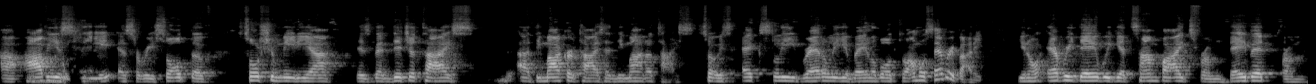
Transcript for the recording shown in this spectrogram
Uh, mm-hmm. Obviously, as a result of social media, has been digitized uh, democratized and demonetized. So it's actually readily available to almost everybody. You know, every day we get some bites from David, from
